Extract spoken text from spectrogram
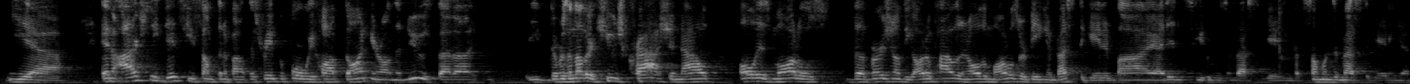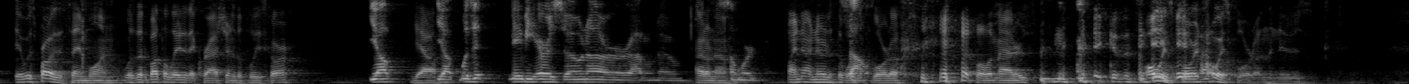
Yeah, and I actually did see something about this right before we hopped on here on the news that uh, he- there was another huge crash, and now all his models, the version of the autopilot, and all the models are being investigated by. I didn't see who was investigating, but someone's investigating it. It was probably the same one. Was it about the lady that crashed into the police car? Yep. Yeah. Yep. Was it maybe Arizona or I don't know? I don't know. Somewhere. I, I noticed it South. wasn't Florida. That's all that matters. Because it's always Florida. It's always Florida in the news.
